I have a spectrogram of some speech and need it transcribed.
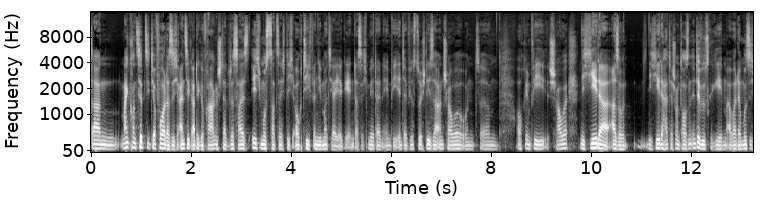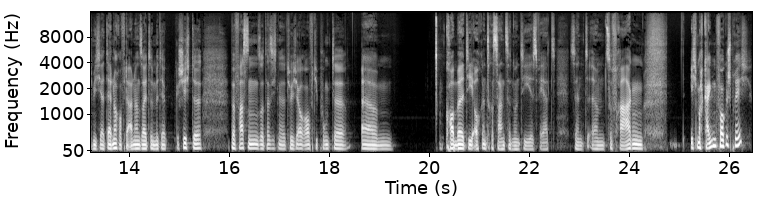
dann, mein Konzept sieht ja vor, dass ich einzigartige Fragen stelle. Das heißt, ich muss tatsächlich auch tief in die Materie gehen, dass ich mir dann irgendwie Interviews durchlese, anschaue und ähm, auch irgendwie schaue. Nicht jeder, also nicht jeder hat ja schon tausend Interviews gegeben, aber da muss ich mich ja dennoch auf der anderen Seite mit der Geschichte befassen, so dass ich natürlich auch auf die Punkte ähm, komme, die auch interessant sind und die es wert sind ähm, zu fragen. Ich mache kein Vorgespräch,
